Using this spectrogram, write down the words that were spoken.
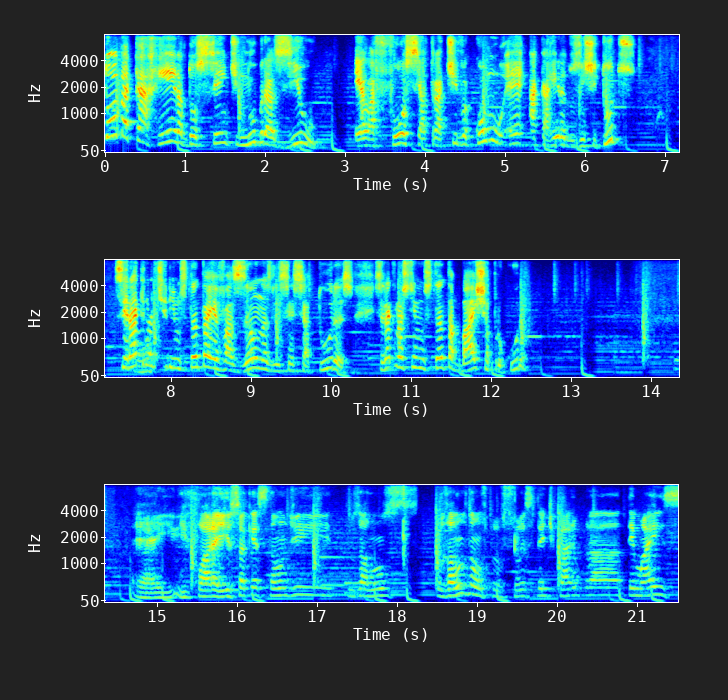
toda a carreira docente no Brasil ela fosse atrativa como é a carreira dos institutos? Será que nós teríamos tanta evasão nas licenciaturas? Será que nós tínhamos tanta baixa procura? É, e, fora isso, a questão de os alunos, os alunos não, os professores se dedicarem para ter mais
